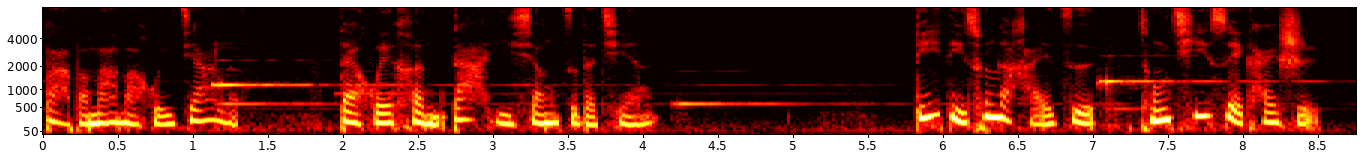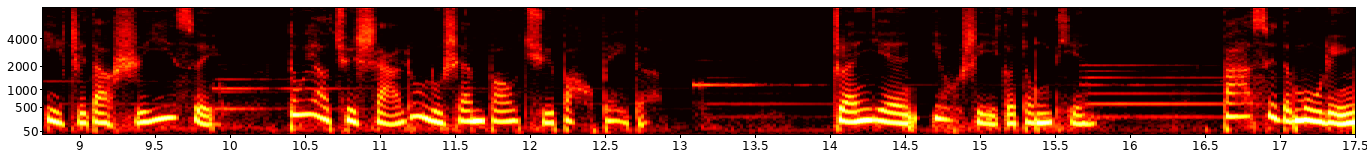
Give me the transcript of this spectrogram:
爸爸妈妈回家了，带回很大一箱子的钱。底底村的孩子从七岁开始，一直到十一岁，都要去傻露露山包取宝贝的。转眼又是一个冬天。八岁的木林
